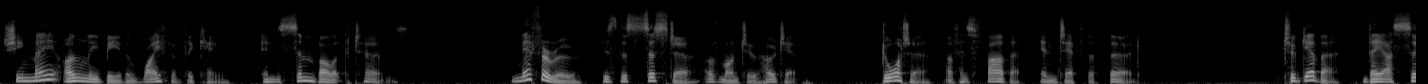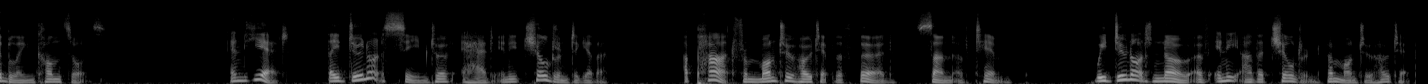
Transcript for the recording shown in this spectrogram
she may only be the wife of the king in symbolic terms. Neferu is the sister of Montuhotep, daughter of his father Entef III. Together they are sibling consorts. And yet they do not seem to have had any children together, apart from Montuhotep III, son of Tem we do not know of any other children for Montuhotep.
